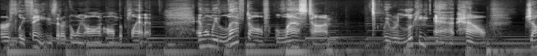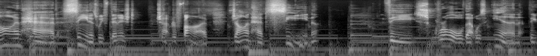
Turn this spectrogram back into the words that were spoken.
earthly things that are going on on the planet. And when we left off last time, we were looking at how John had seen as we finished chapter 5, John had seen the scroll that was in the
